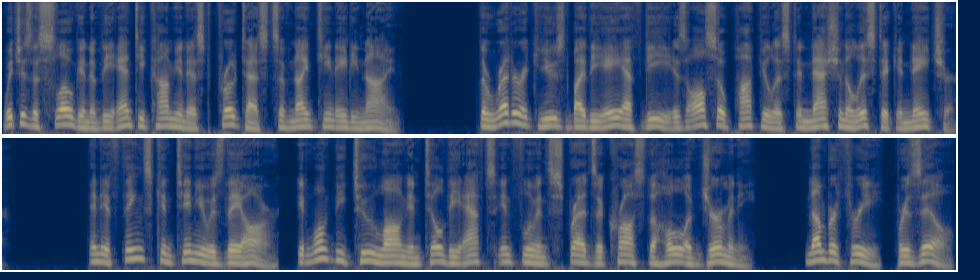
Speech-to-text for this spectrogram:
which is a slogan of the anti-communist protests of 1989. The rhetoric used by the AFD is also populist and nationalistic in nature. And if things continue as they are, it won't be too long until the AFD's influence spreads across the whole of Germany. Number 3, Brazil.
